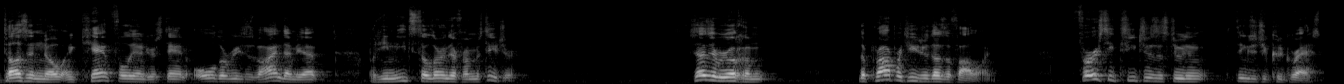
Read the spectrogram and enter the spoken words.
doesn't know and can't fully understand all the reasons behind them yet but he needs to learn that from his teacher. Says Yerucham, the proper teacher does the following. First, he teaches the student things that you could grasp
